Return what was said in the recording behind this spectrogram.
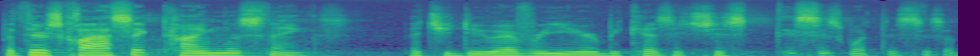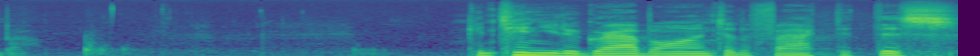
but there's classic, timeless things that you do every year because it's just, this is what this is about. Continue to grab on to the fact that this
